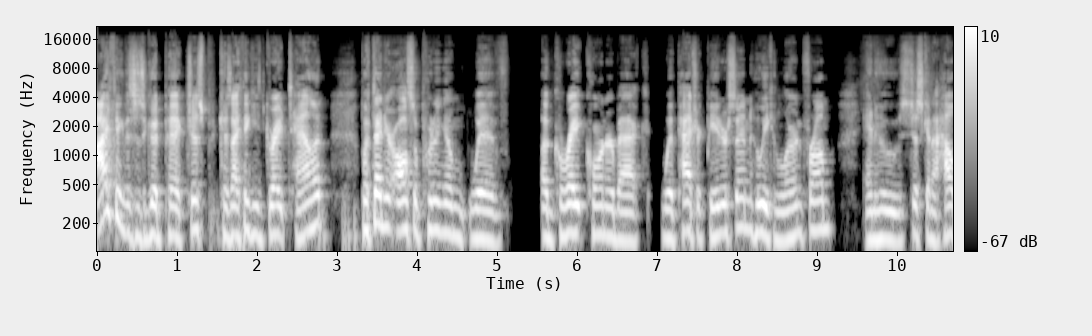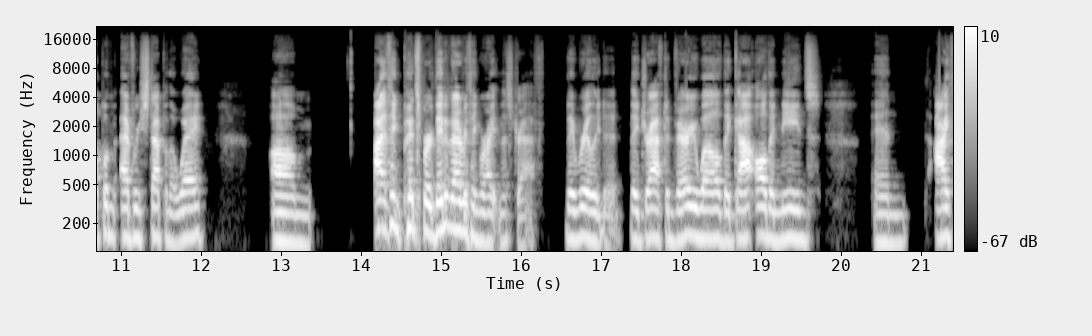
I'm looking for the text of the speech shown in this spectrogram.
I think this is a good pick just because I think he's great talent, but then you're also putting him with a great cornerback with Patrick Peterson, who he can learn from and who's just going to help him every step of the way. Um, I think Pittsburgh they did everything right in this draft. They really did. They drafted very well. They got all the needs, and I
